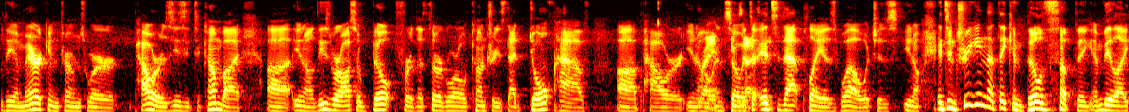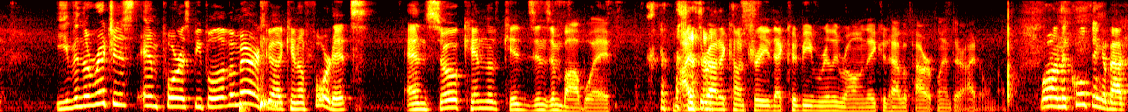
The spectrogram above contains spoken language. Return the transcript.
the American terms where power is easy to come by. Uh, you know, these were also built for the third world countries that don't have uh, power. You know, Right, and so exactly. it's it's that play as well, which is you know it's intriguing that they can build something and be like, even the richest and poorest people of America can afford it. And so can the kids in Zimbabwe. I threw out a country that could be really wrong. They could have a power plant there. I don't know. Well, and the cool thing about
